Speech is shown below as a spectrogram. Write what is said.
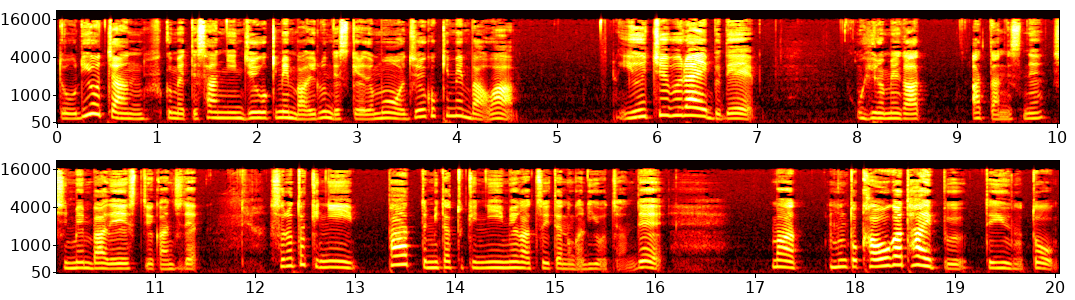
と、りおちゃん含めて3人15期メンバーがいるんですけれども、15期メンバーは、YouTube ライブでお披露目があって、あったんですね。新メンバーですっていう感じで。その時に、パーって見た時に目がついたのがリオちゃんで、まあ、ほんと顔がタイプっていうのと、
